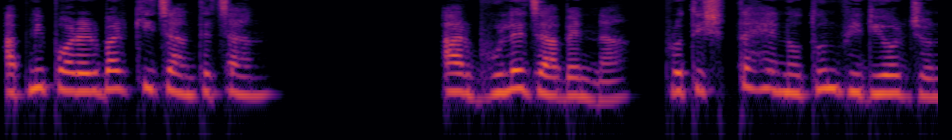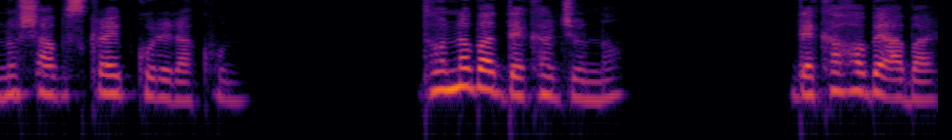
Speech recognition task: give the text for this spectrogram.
আপনি পরেরবার কি জানতে চান? আর ভুলে যাবেন না, প্রতি সপ্তাহে নতুন ভিডিওর জন্য সাবস্ক্রাইব করে রাখুন। ধন্যবাদ দেখার জন্য। দেখা হবে আবার।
